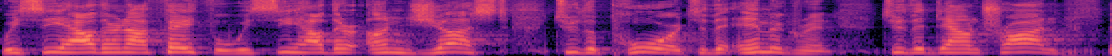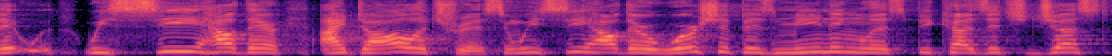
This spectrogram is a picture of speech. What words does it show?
we see how they're not faithful. We see how they're unjust to the poor, to the immigrant, to the downtrodden. We see how they're idolatrous, and we see how their worship is meaningless because it's just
